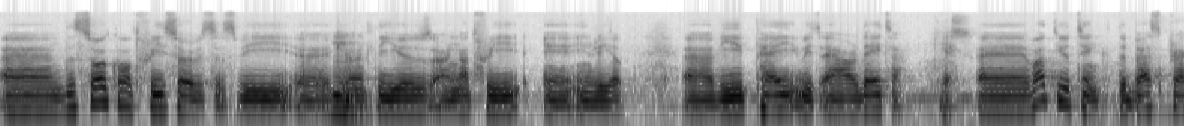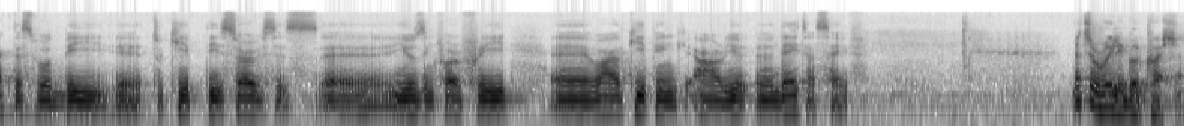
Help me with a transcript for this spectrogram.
Uh, the so-called free services we uh, mm. currently use are not free uh, in real. Uh, we pay with our data. Yes. Uh, what do you think the best practice would be uh, to keep these services using for free while keeping our data safe? That's a really good question.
